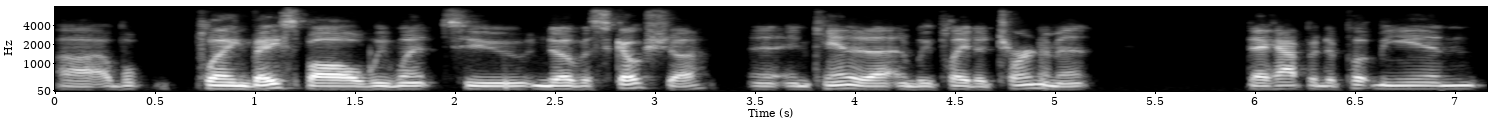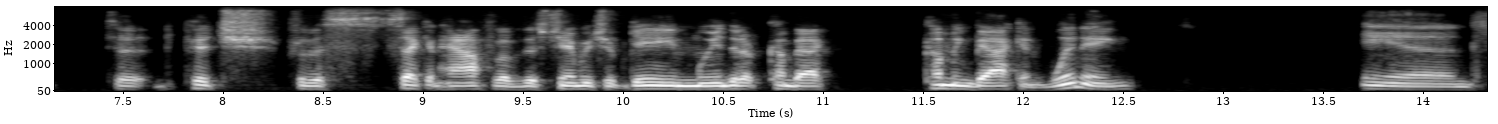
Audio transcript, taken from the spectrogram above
uh, playing baseball. We went to nova scotia in, in canada and we played a tournament they happened to put me in to pitch for the second half of this championship game we ended up come back coming back and winning and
